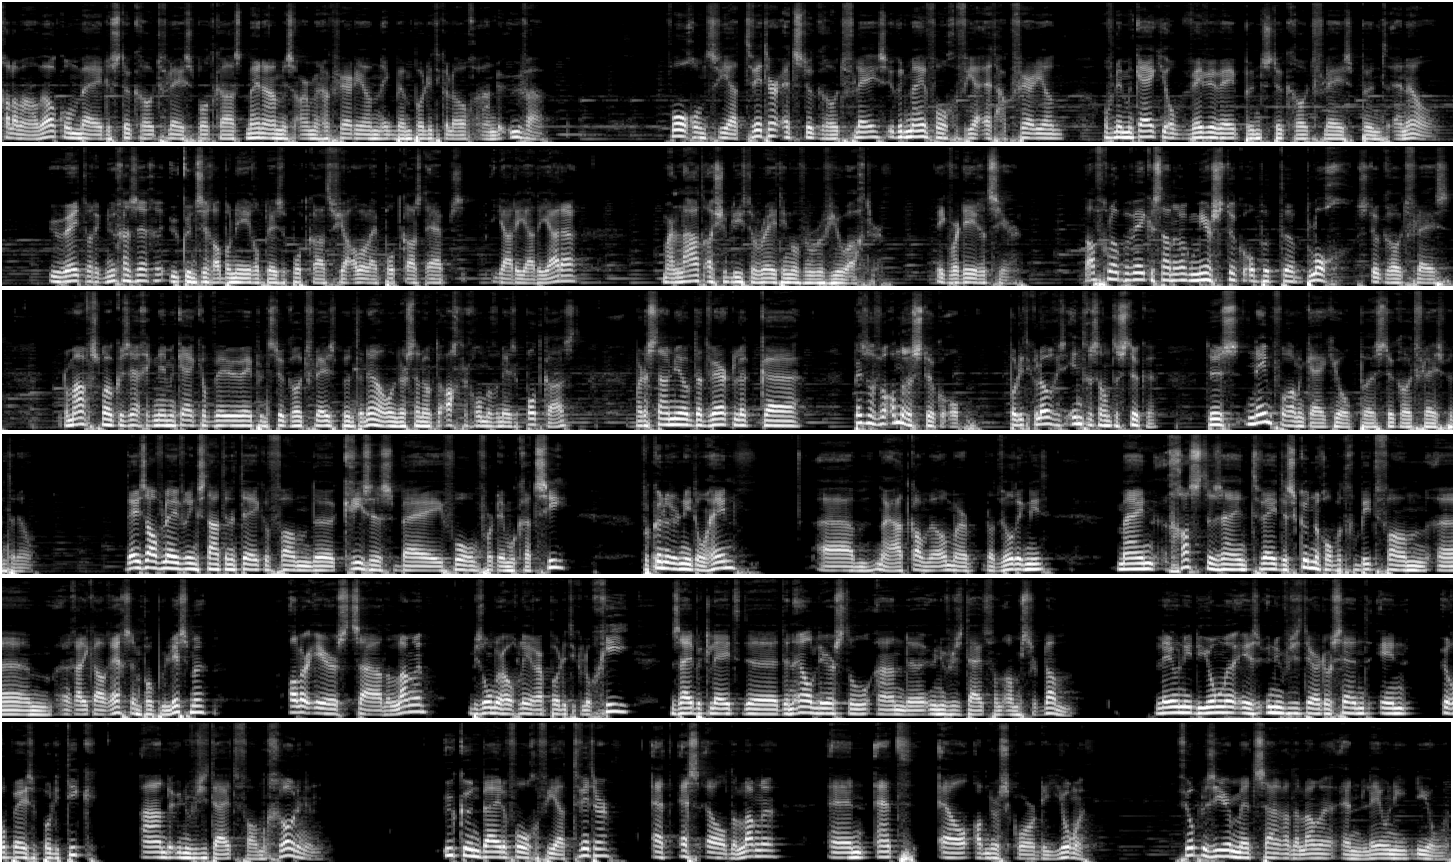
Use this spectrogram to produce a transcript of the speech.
Dag welkom bij de Stuk Rood Vlees podcast. Mijn naam is Armin Hakverdian, ik ben politicoloog aan de UvA. Volg ons via Twitter, het Stuk Rood Vlees. U kunt mij volgen via het Hakverdian of neem een kijkje op www.stukroodvlees.nl. U weet wat ik nu ga zeggen. U kunt zich abonneren op deze podcast via allerlei podcast apps, yada yada yada. Maar laat alsjeblieft een rating of een review achter. Ik waardeer het zeer. De afgelopen weken staan er ook meer stukken op het uh, blog Stuk Rood Vlees. Normaal gesproken zeg ik neem een kijkje op www.stukroodvlees.nl en daar staan ook de achtergronden van deze podcast. Maar er staan nu ook daadwerkelijk uh, best wel veel andere stukken op. Politicologisch interessante stukken. Dus neem vooral een kijkje op uh, stukroodvlees.nl. Deze aflevering staat in het teken van de crisis bij Forum voor Democratie. We kunnen er niet omheen. Um, nou ja, het kan wel, maar dat wilde ik niet. Mijn gasten zijn twee deskundigen op het gebied van um, radicaal rechts en populisme. Allereerst Sarah de Lange, bijzonder hoogleraar politicologie. Zij bekleedt de Den L-leerstoel aan de Universiteit van Amsterdam. Leonie de Jonge is universitair docent in Europese politiek aan de Universiteit van Groningen. U kunt beide volgen via Twitter, SL de Lange en L de Jonge. Veel plezier met Sarah de Lange en Leonie de Jonge.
